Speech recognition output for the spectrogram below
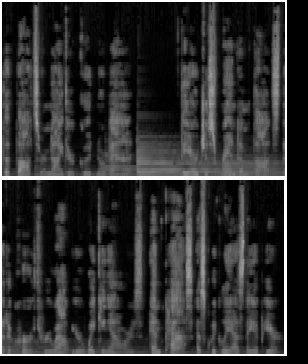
The thoughts are neither good nor bad. They are just random thoughts that occur throughout your waking hours and pass as quickly as they appear.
